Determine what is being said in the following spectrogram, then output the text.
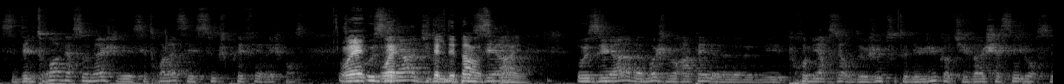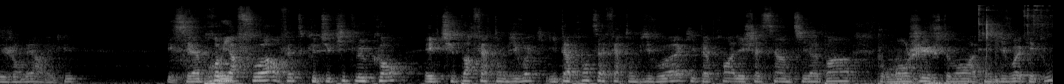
c'était les trois personnages, les- ces trois-là, c'est ceux que je préférais, je pense. Ouais, Osea, ouais. du Dès coup, le départ, c'est Osea, pareil. Osea, bah, moi je me rappelle euh, mes premières heures de jeu tout au début quand tu vas chasser l'ours légendaire avec lui. Et c'est la première fois en fait que tu quittes le camp et que tu pars faire ton bivouac. Il t'apprend à faire ton bivouac, il t'apprend à aller chasser un petit lapin pour manger justement à ton bivouac et tout.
